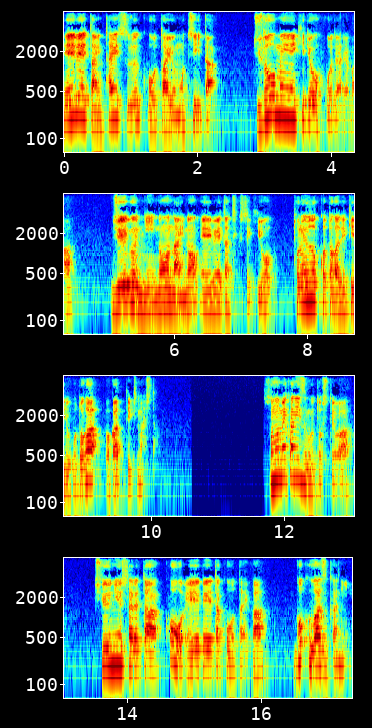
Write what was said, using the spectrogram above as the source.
Aβ に対する抗体を用いた受動免疫療法であれば十分に脳内の Aβ蓄積を取り除くことができることが分かってきましたそのメカニズムとしては注入された抗 Aβ 抗体がごくわずかに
